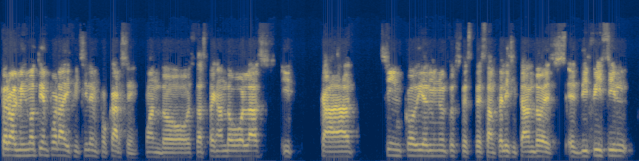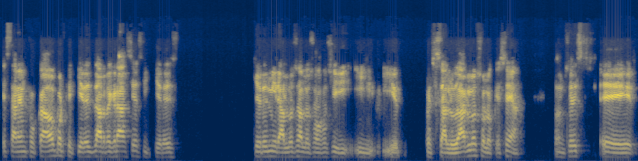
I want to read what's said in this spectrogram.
pero al mismo tiempo era difícil enfocarse cuando estás pegando bolas y cada 5 o 10 minutos te, te, están felicitando, es, es difícil estar enfocado porque quieres darle gracias y quieres, quieres mirarlos a los ojos y, y, y pues saludarlos o lo que sea. Entonces, eh,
